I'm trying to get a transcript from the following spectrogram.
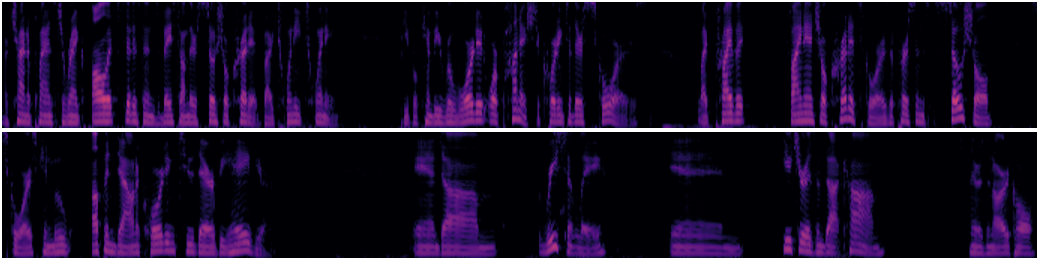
Now, China plans to rank all its citizens based on their social credit by 2020. People can be rewarded or punished according to their scores. Like private financial credit scores, a person's social scores can move up and down according to their behavior. And um, recently, in futurism.com, there's an article.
